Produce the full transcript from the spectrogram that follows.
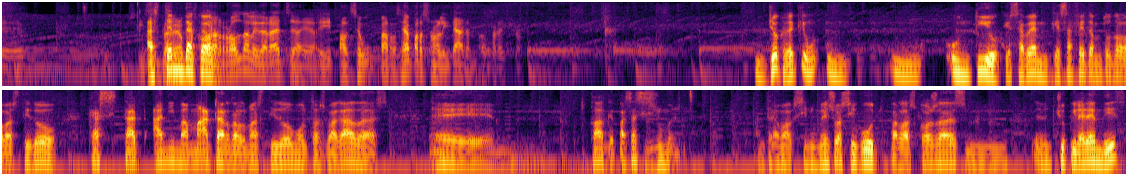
Eh, o sigui, Estem d'acord. El rol de lideratge i pel seu, per la seva personalitat, em refereixo. jo crec que un, un, un, tio que sabem que s'ha fet amb tot el vestidor, que ha estat ànima mater del vestidor moltes vegades, eh, clar, què passa si només, entrem, si només ho ha sigut per les coses mm, xupilerendis,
